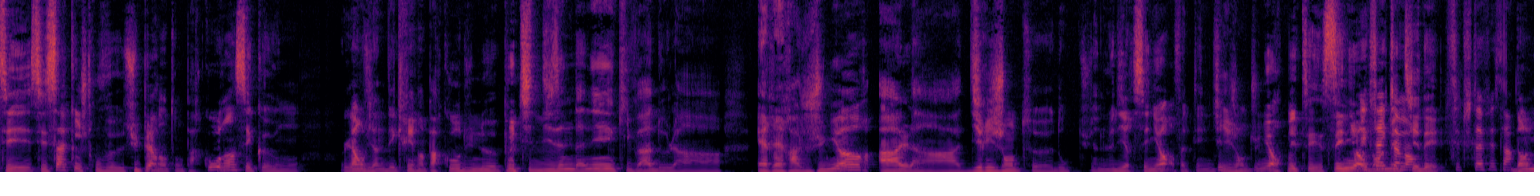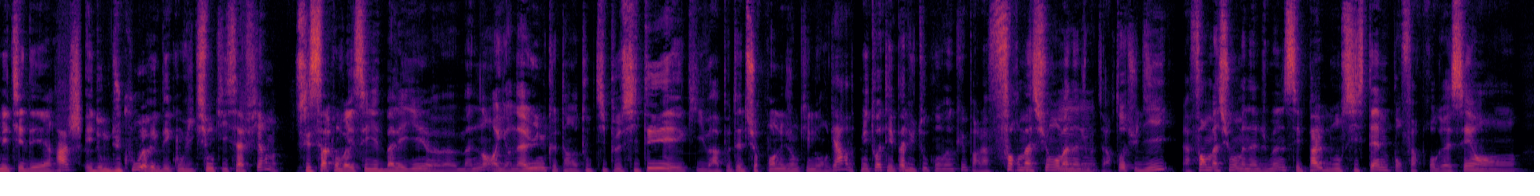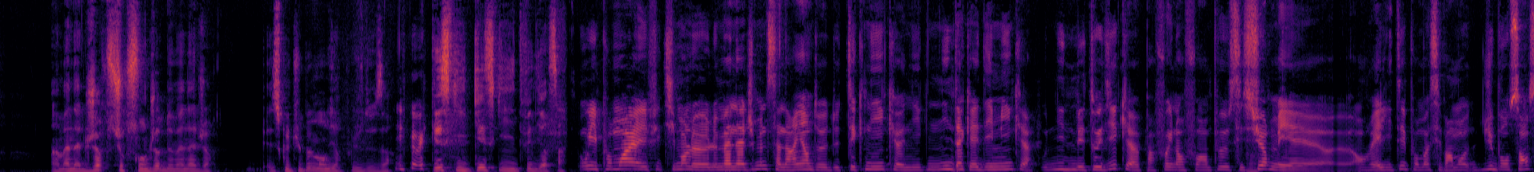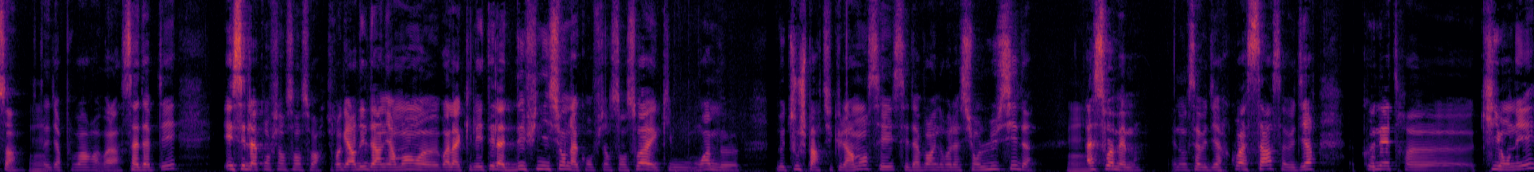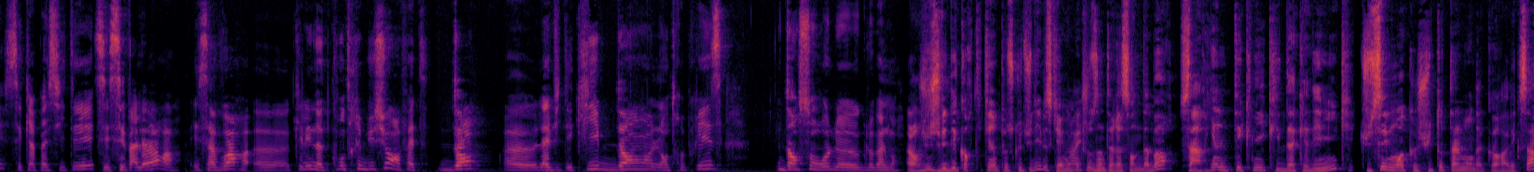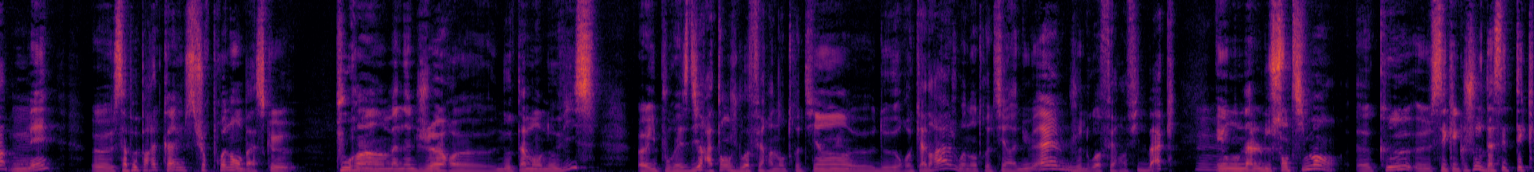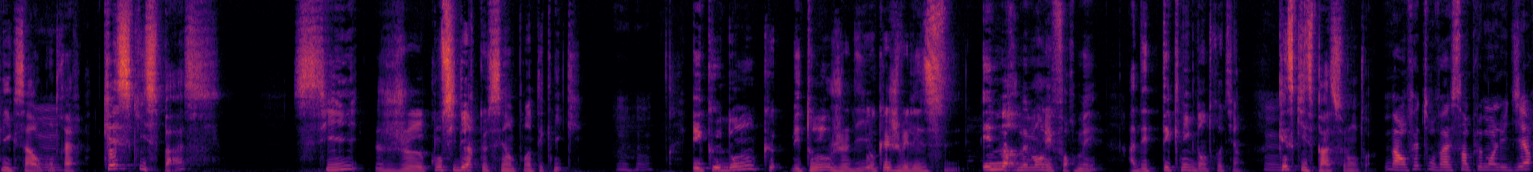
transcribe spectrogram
ça que je trouve super dans ton parcours, hein, c'est que on- là, on vient de décrire un parcours d'une petite dizaine d'années qui va de la RRH junior à la dirigeante, euh, donc tu viens de le dire, senior. En fait, tu es une dirigeante junior, mais tu es senior dans le métier des C'est tout à fait ça. dans le métier des RH. Et donc, du coup, avec des convictions qui s'affirment, c'est ça qu'on va essayer de balayer euh, maintenant. Il y en a une que tu as un tout petit peu citée et qui va peut-être surprendre les gens qui nous regardent. Mais toi, t'es pas du tout convaincu par la formation en management. Alors, toi, tu dis, la formation en management, c'est pas le bon système pour faire progresser en un manager sur son job de manager. Est-ce que tu peux m'en dire plus de ça Oui. Qu'est-ce qui, qu'est-ce qui te fait dire ça Oui, pour moi, effectivement, le, le management, ça n'a rien de, de technique, ni, ni d'académique, ni de méthodique. Parfois, il en faut un peu, c'est sûr, mais euh, en réalité, pour moi, c'est vraiment du bon sens, c'est-à-dire pouvoir voilà, s'adapter. Et c'est de la confiance en soi. Je regardais dernièrement, euh, voilà, quelle était la définition de la confiance en soi et qui, moi, me, me touche particulièrement, c'est c'est d'avoir une relation lucide à soi-même. Et donc, ça veut dire quoi Ça, ça veut dire connaître euh, qui on est, ses capacités, ses, ses valeurs, et savoir euh, quelle est notre contribution, en fait, dans euh, la vie d'équipe, dans l'entreprise, dans son rôle euh, globalement. Alors juste, je vais décortiquer un peu ce que tu dis parce qu'il y a beaucoup Ouais. de choses intéressantes. D'abord, ça a rien de technique et d'académique. Tu sais, moi, que je suis totalement d'accord avec ça, mais euh, ça peut paraître quand même surprenant parce que pour un manager, euh, notamment novice, euh, il pourrait se dire attends, je dois faire un entretien euh, de recadrage ou un entretien annuel, je dois faire un feedback, et on a le sentiment euh, que c'est quelque chose d'assez technique, ça, au Mm. contraire. Qu'est-ce qui se passe si je considère que c'est un point technique Mhm. et que donc, mettons, je dis, ok, je vais les énormément les former à des techniques d'entretien. Qu'est-ce qui se passe selon toi? Bah, en fait, on va simplement lui dire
